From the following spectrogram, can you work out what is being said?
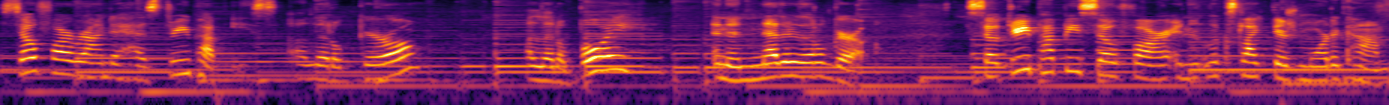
So far, Rhonda has three puppies a little girl, a little boy, and another little girl. So, three puppies so far, and it looks like there's more to come.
